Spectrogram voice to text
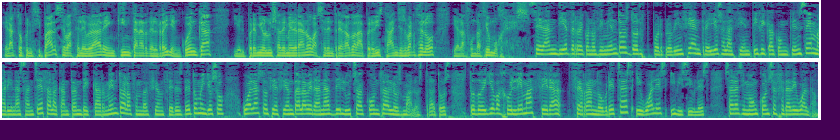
El acto principal se va a celebrar en Quintanar del Rey, en Cuenca, y el premio Luisa de Medrano va a ser entregado a la periodista Ángeles Barceló y a la Fundación Mujeres. Serán 10 reconocimientos, dos por provincia, entre ellos a la científica conquense Marina Sánchez, a la cantante Carmento, a la Fundación Ceres de Tomelloso o a la Asociación Talaverana de Lucha contra los Malos Tratos. Todo ello bajo el lema Cerrando brechas iguales y visibles. Sara Simón, consejera de Igualdad.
